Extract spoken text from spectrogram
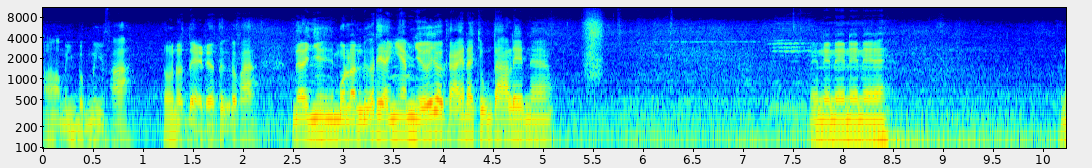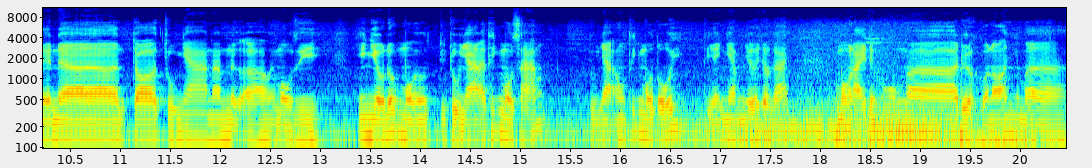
Đó, mình bấm, mình pha. Rồi, nó để, nó tự nó pha. Đây, như, một lần nữa thì anh em nhớ cho cái là chúng ta lên nên nên nên nên, nên. nên uh, cho chủ nhà là lựa cái màu gì. Nhưng nhiều lúc màu, chủ nhà lại thích màu sáng. Chủ nhà không thích màu tối thì anh em nhớ cho cái màu này thì cũng uh, được của nó nhưng mà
